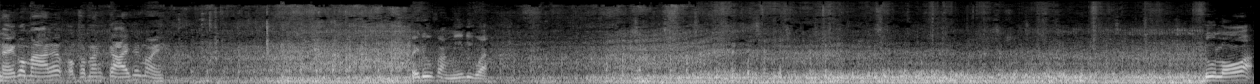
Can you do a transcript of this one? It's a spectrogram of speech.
ไหนๆก็มาแล้วออกกำลังกายสักหน่อย ไปดูฝั่งนี้ดีกว่าดูล้ออะ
